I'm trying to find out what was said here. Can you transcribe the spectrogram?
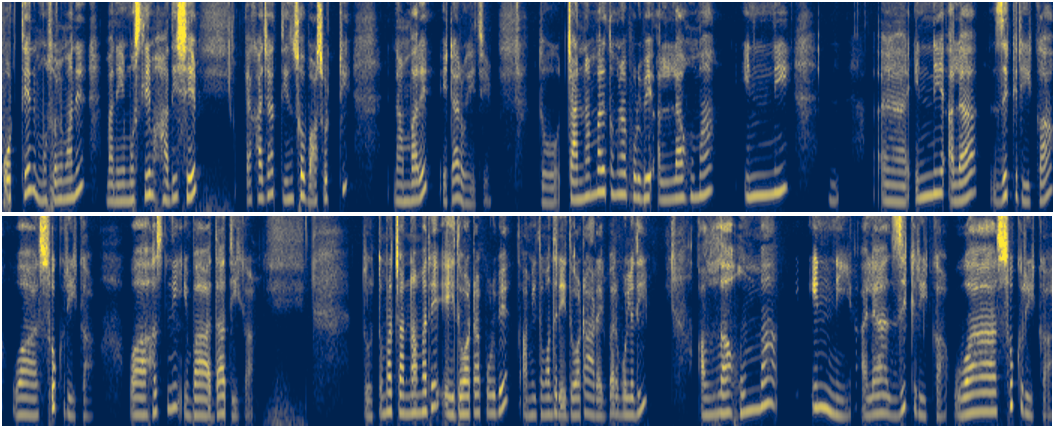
পড়তেন মুসলমানের মানে মুসলিম হাদিসে এক হাজার তিনশো বাষট্টি নাম্বারে এটা রয়েছে। তো চার নাম্বারে তোমরা পড়বে আল্লাহুমা ইন্নি ইন্নি আলা জিক্রিকা ওয়া শুক্রিকা ওয়া হাসনি ইবাদাতিকা তো তোমরা চার নাম্বারে এই দোয়াটা পড়বে। আমি তোমাদের এই দোয়াটা আরেকবার বলে দিই। আল্লাহ হুম্মা ইন্নি আলা জিক্রিকা ওয়া শুক্রিকা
